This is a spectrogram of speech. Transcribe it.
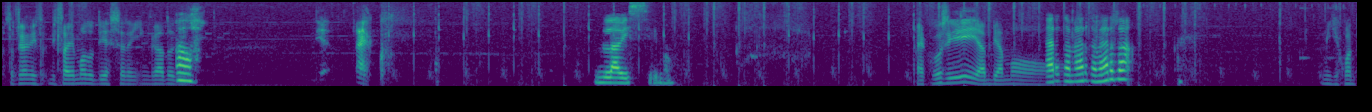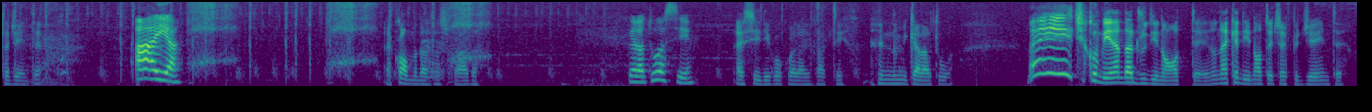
sto cercando di, di fare in modo di essere in grado di... Oh, di- Ecco. bravissimo. Ecco, così abbiamo... Merda, merda, merda. Minchia, quanta gente. Aia! È comoda sta spada. Che la tua sì. Eh sì, dico quella, infatti. non mica la tua. Ma eh, ci conviene andare giù di notte. Non è che di notte c'è più gente.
